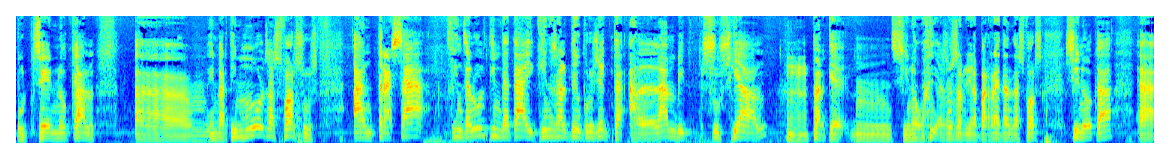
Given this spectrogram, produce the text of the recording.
potser no cal eh, invertir molts esforços en traçar fins a l'últim detall quin és el teu projecte en l'àmbit social perquè mm, si no guanyes no servirà per res tant d'esforç, sinó que eh,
